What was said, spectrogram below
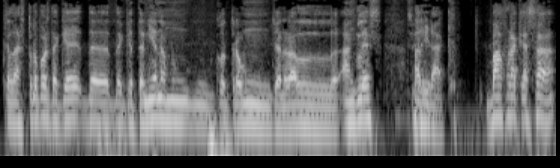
que les tropes de que, de, de que tenien amb un, contra un general anglès sí. a l'Iraq. Va fracassar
